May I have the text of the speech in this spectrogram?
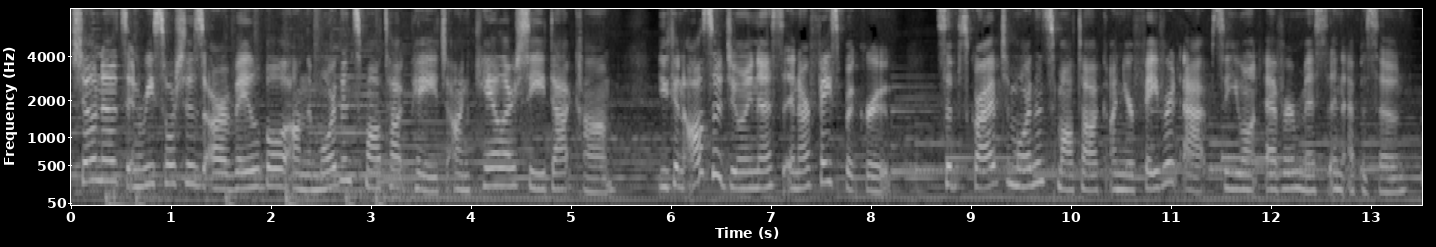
Show notes and resources are available on the More Than Small Talk page on klrc.com. You can also join us in our Facebook group. Subscribe to More Than Small Talk on your favorite app so you won't ever miss an episode.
